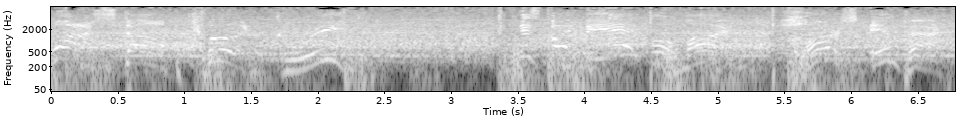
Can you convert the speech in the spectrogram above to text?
What a stomp. Good grief. This might be it. Oh, my. Harsh impact.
